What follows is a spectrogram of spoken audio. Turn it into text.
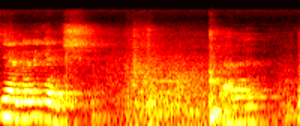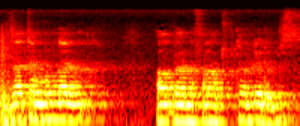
Diğerleri geniş. Yani zaten bunların altlarını falan tutkalıyoruz biz.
